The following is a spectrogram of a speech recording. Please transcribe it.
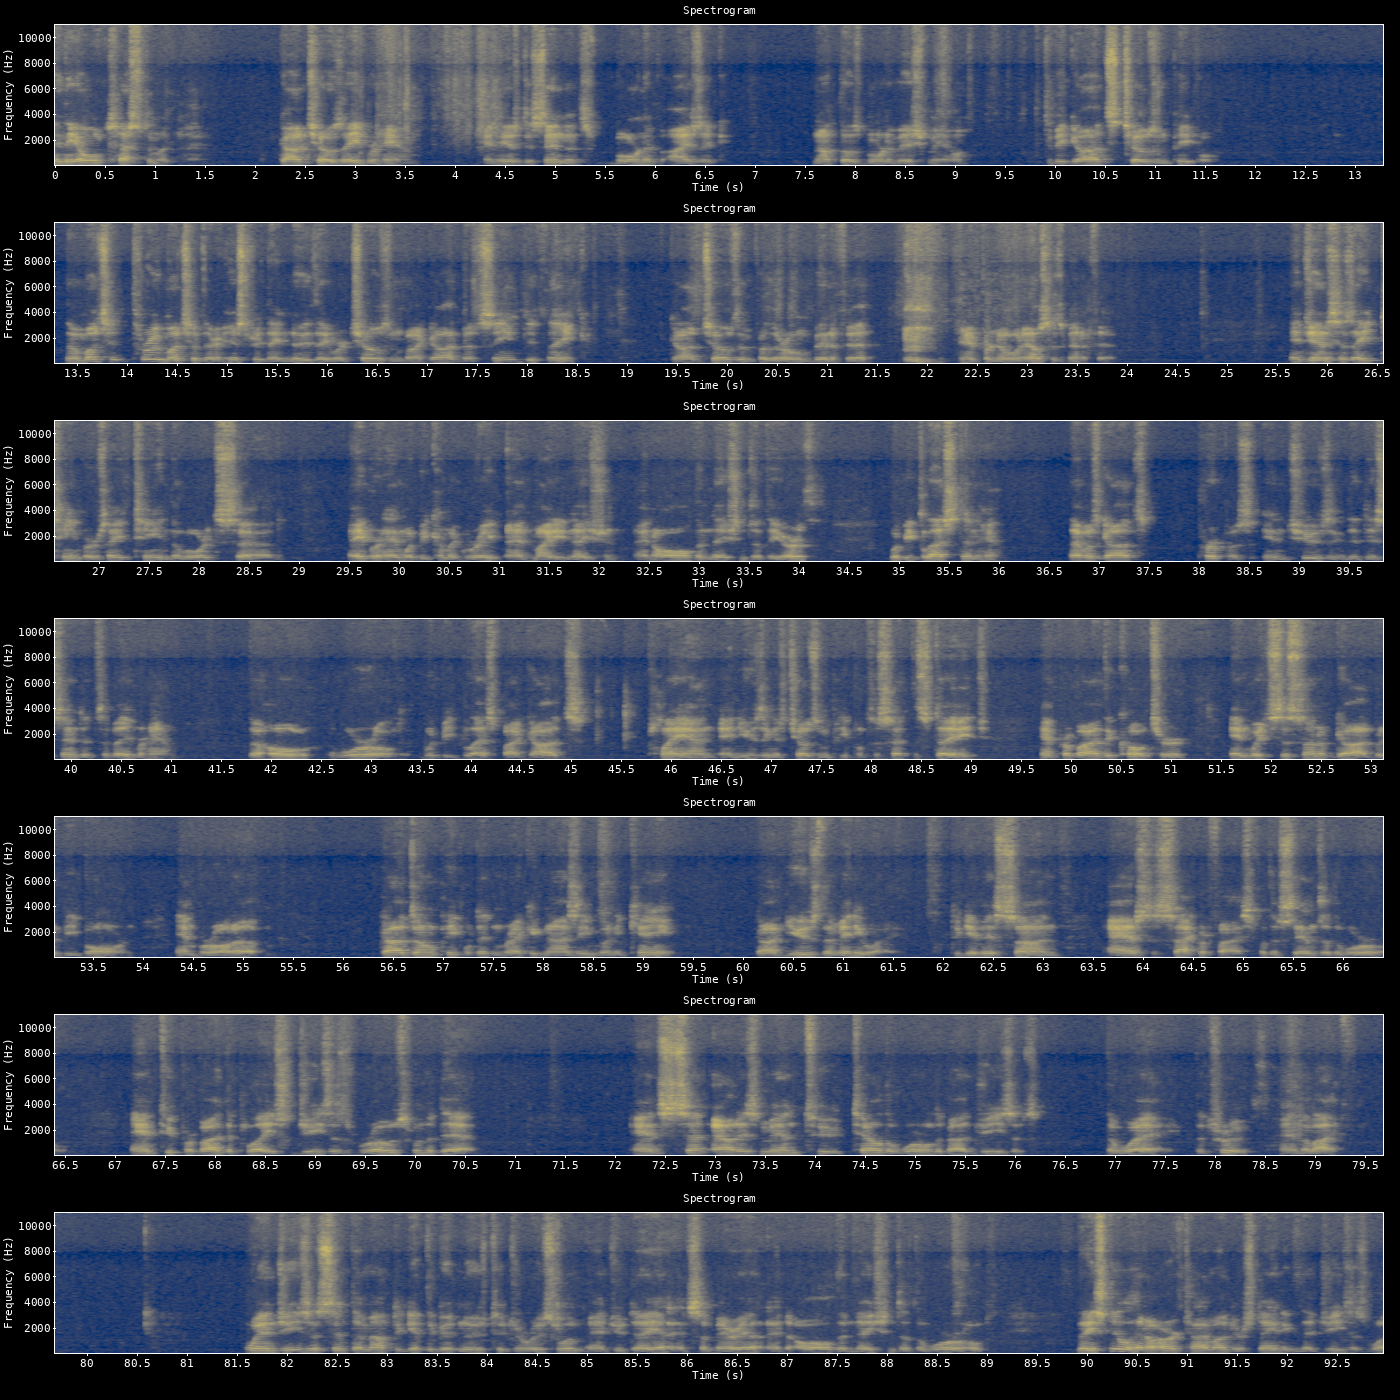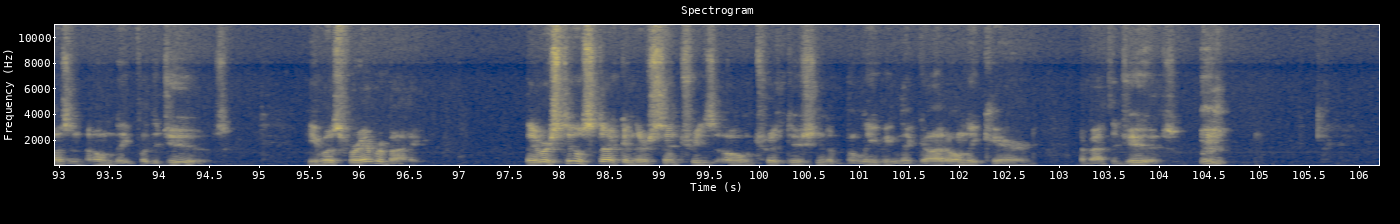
In the Old Testament, God chose Abraham and his descendants, born of Isaac, not those born of Ishmael, to be God's chosen people. Though much through much of their history they knew they were chosen by God, but seemed to think God chose them for their own benefit and for no one else's benefit. In Genesis 18, verse 18, the Lord said, Abraham would become a great and mighty nation, and all the nations of the earth would be blessed in him. That was God's purpose in choosing the descendants of Abraham. The whole world would be blessed by God's plan and using his chosen people to set the stage and provide the culture in which the Son of God would be born and brought up. God's own people didn't recognize him when he came. God used them anyway to give his son as a sacrifice for the sins of the world and to provide the place Jesus rose from the dead and set out his men to tell the world about Jesus, the way, the truth, and the life. When Jesus sent them out to give the good news to Jerusalem and Judea and Samaria and all the nations of the world, they still had a hard time understanding that Jesus wasn't only for the Jews, he was for everybody. They were still stuck in their centuries old tradition of believing that God only cared about the Jews.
